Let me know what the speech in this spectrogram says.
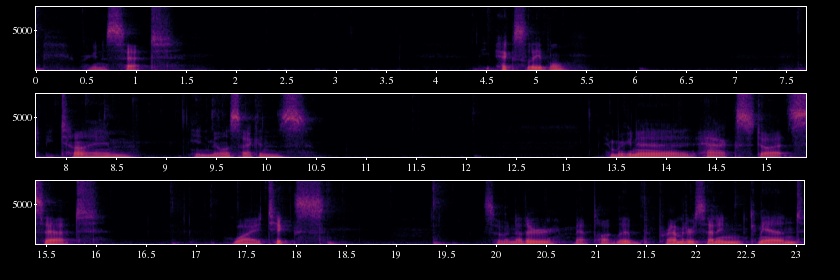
We're going to set the X label to be time in milliseconds. And we're going to ax.set y ticks. So another matplotlib parameter setting command.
